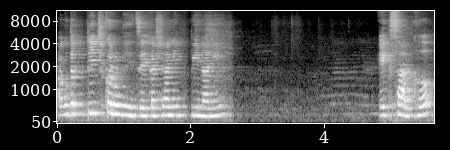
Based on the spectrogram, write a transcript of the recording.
अगोदर टीच करून घ्यायचंय कशाने पिन आणि एकसारखं.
